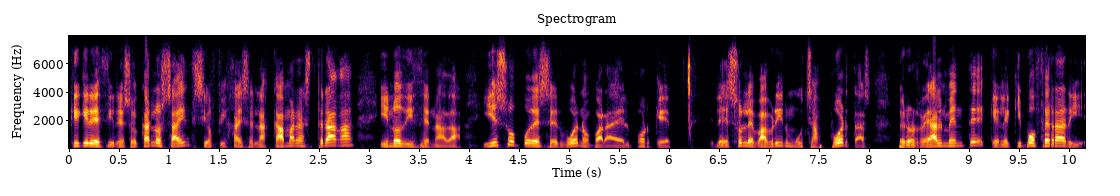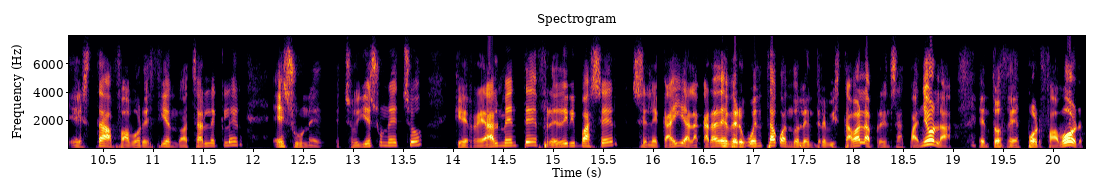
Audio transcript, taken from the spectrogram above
¿Qué quiere decir eso? Carlos Sainz, si os fijáis en las cámaras, traga y no dice nada. Y eso puede ser bueno para él porque eso le va a abrir muchas puertas, pero realmente que el equipo Ferrari está favoreciendo a Charles Leclerc es un hecho. Y es un hecho que realmente Frederic Basser se le caía la cara de vergüenza cuando le entrevistaba a la prensa española. Entonces, por favor,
